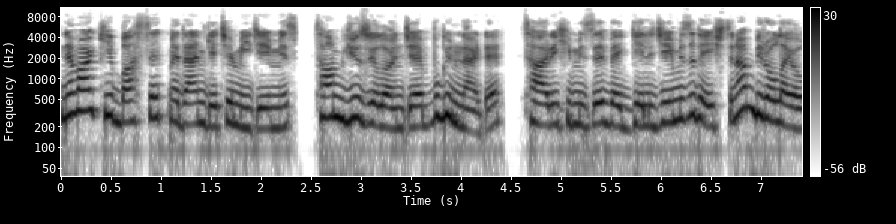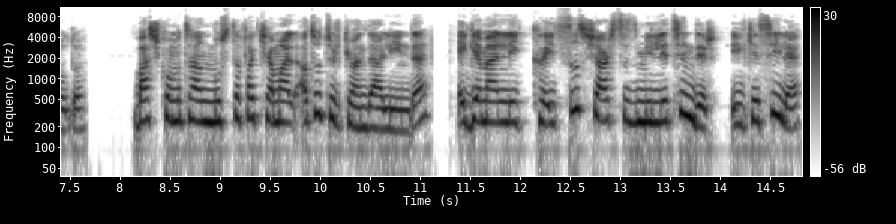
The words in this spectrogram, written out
Ne var ki bahsetmeden geçemeyeceğimiz tam 100 yıl önce bugünlerde tarihimizi ve geleceğimizi değiştiren bir olay oldu. Başkomutan Mustafa Kemal Atatürk önderliğinde egemenlik kayıtsız şartsız milletindir ilkesiyle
